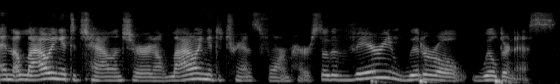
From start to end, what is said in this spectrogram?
and allowing it to challenge her and allowing it to transform her. So the very literal wilderness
